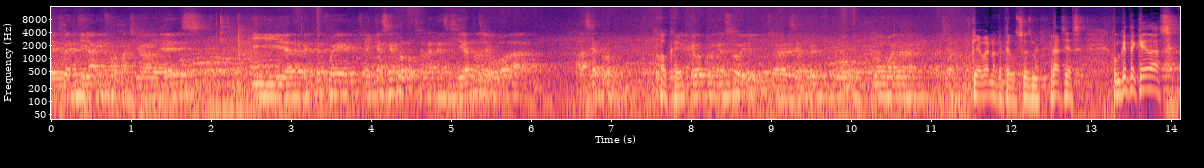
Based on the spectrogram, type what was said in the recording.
Es ventilar información, es... Y de repente fue, pues hay que hacerlo, o sea, la necesidad nos llevó a, a hacerlo. Entonces, okay. Me quedo con eso y pues, agradecerte, estuvo, buena la charla. Qué bueno que te gustó, Esmer. Gracias. ¿Con qué te quedas?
